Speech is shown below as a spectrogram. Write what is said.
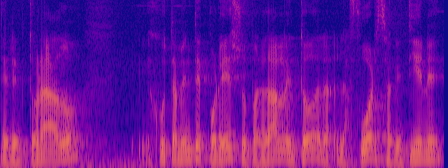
de lectorado, justamente por eso, para darle toda la, fuerza que tiene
